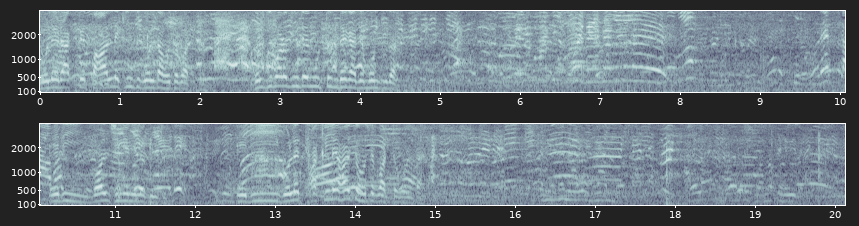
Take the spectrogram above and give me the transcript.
গোলে রাখতে পারলে কিন্তু গোলটা হতে পারত। গোলকিপারও কিন্তু এই মুহূর্তে উঠে গেছে, মন্টুদা। এডি, বল ছিনিয়ে নিল কিন্তু। এডি গোলে থাকলে হয়তো হতে পারতো গোলটা ও মানে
